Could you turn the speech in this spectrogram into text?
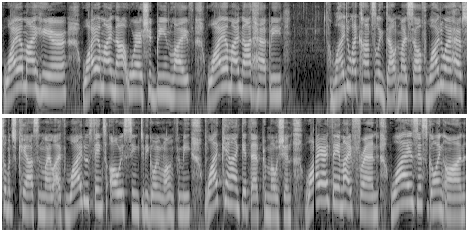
why am I here? Why am I not where I should be in life? Why am I not happy? Why do I constantly doubt myself? Why do I have so much chaos in my life? Why do things always seem to be going wrong for me? Why can't I get that promotion? Why aren't they my friend? Why is this going on?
